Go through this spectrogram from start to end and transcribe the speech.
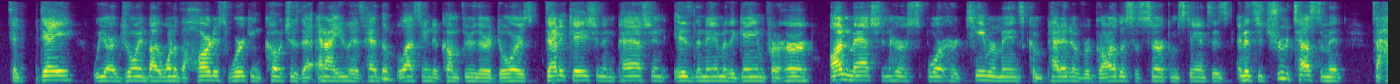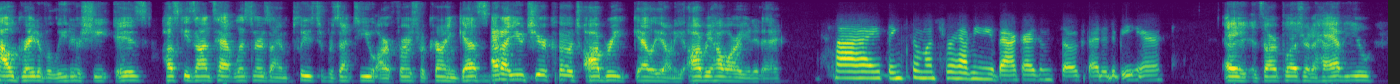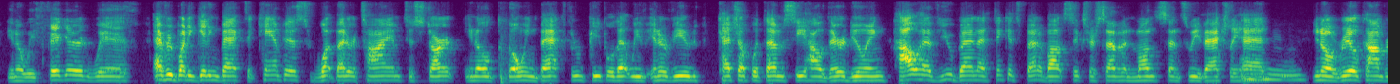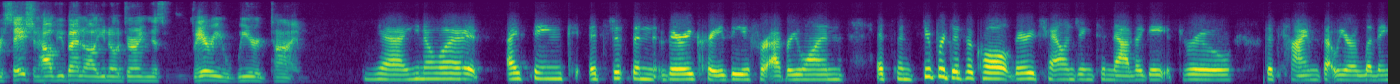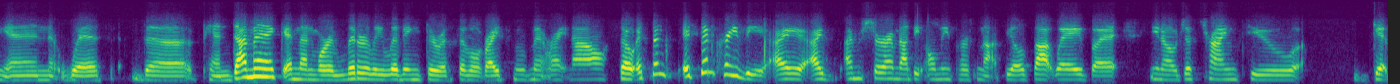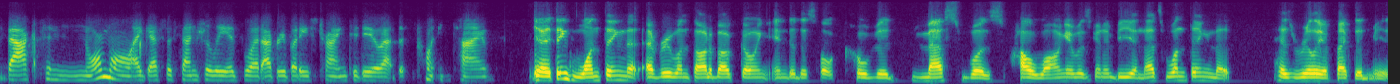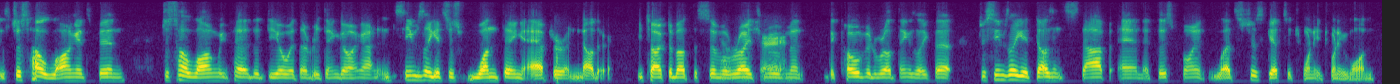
today we are joined by one of the hardest working coaches that NIU has had the blessing to come through their doors. Dedication and passion is the name of the game for her. Unmatched in her sport, her team remains competitive regardless of circumstances, and it's a true testament to how great of a leader she is. Huskies on Tap listeners, I am pleased to present to you our first recurring guest, NIU cheer coach Aubrey Gaglione. Aubrey, how are you today? Hi, thanks so much for having me back, guys. I'm so excited to be here hey, it's our pleasure to have you. You know, we figured with everybody getting back to campus, what better time to start, you know, going back through people that we've interviewed, catch up with them, see how they're doing. How have you been? I think it's been about six or seven months since we've actually had, mm-hmm. you know, real conversation. How have you been, uh, you know, during this very weird time? Yeah, you know what? I think it's just been very crazy for everyone. It's been super difficult, very challenging to navigate through the times that we are living in with the pandemic and then we're literally living through a civil rights movement right now so it's been it's been crazy i, I i'm sure i'm not the only person that feels that way but you know just trying to get back to normal i guess essentially is what everybody's trying to do at this point in time yeah, I think one thing that everyone thought about going into this whole COVID mess was how long it was going to be. And that's one thing that has really affected me is just how long it's been, just how long we've had to deal with everything going on. And it seems like it's just one thing after another. You talked about the civil yeah, rights sure. movement, the COVID world, things like that. Just seems like it doesn't stop. And at this point, let's just get to 2021.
